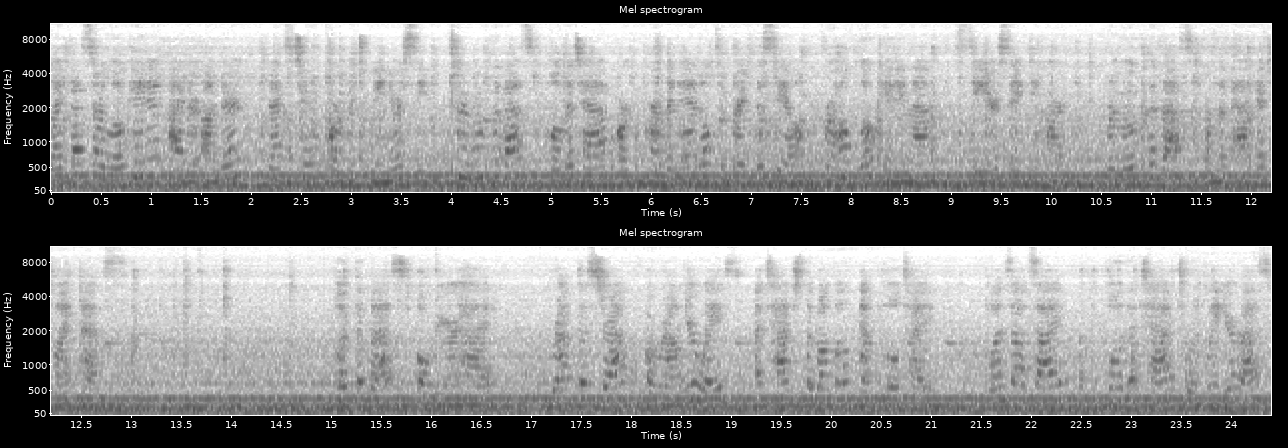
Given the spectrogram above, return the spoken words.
Life vests are located either under, next to, or between your seat. To remove the vest, pull the tab or compartment handle to break the seal. For help locating them, see your safety card. Remove the vest from the package like this. Put the vest over your head. Wrap the strap around your waist, attach the buckle, and pull tight. Once outside, pull the tab to inflate your vest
